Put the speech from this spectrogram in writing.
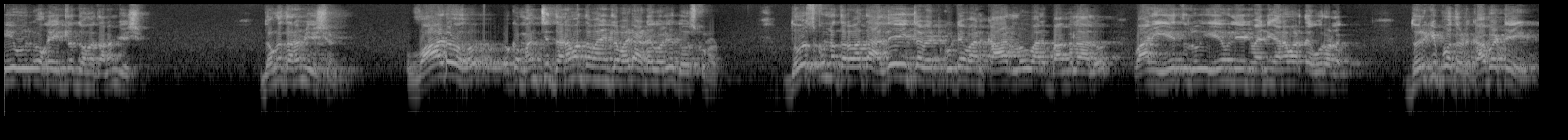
ఈ ఊర్లో ఒక ఇంట్లో దొంగతనం చేసిండు. దొంగతనం చేసిండు. వాడు ఒక మంచి ధనవంతమైన ఇంట్లో వాడి అడగొలి దోసుకున్నాడు. దోసుకున్న తర్వాత అదే ఇంట్లో పెట్టుకుంటే వాని కార్లు వాని బంగ్లాలు వాని ఏతులు ఏం లేనివన్నీ కనబడతాయి ఊరోళ్ళకి. దొరికిపోతాడు కాబట్టి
